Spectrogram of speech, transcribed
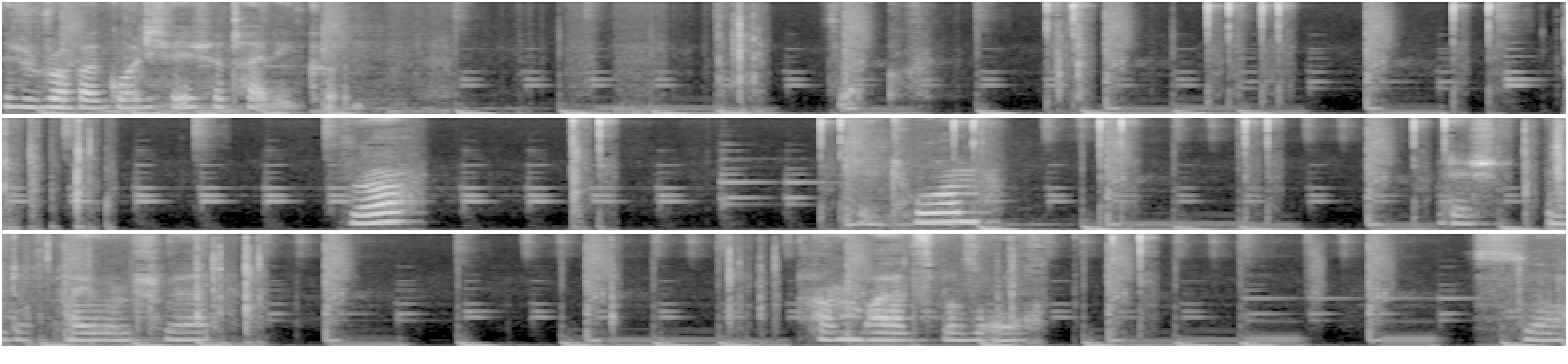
Bitte drop ein Gold, ich will nicht verteidigen können. Iron Schwert. Haben wir jetzt versucht. So.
